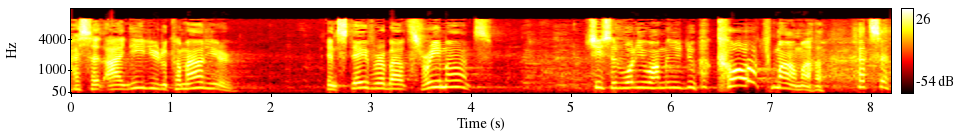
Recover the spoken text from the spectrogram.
I said, I need you to come out here and stay for about three months. She said, What do you want me to do? Cook, Mama. That's it.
